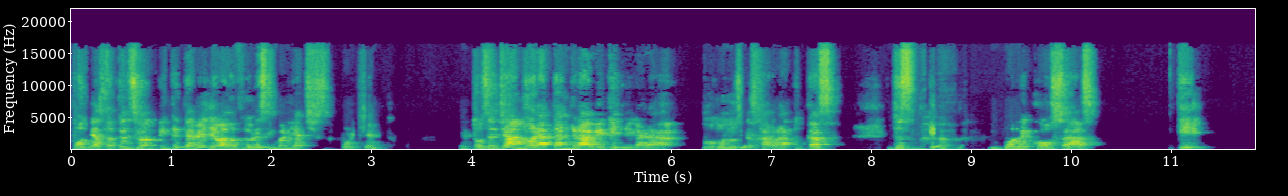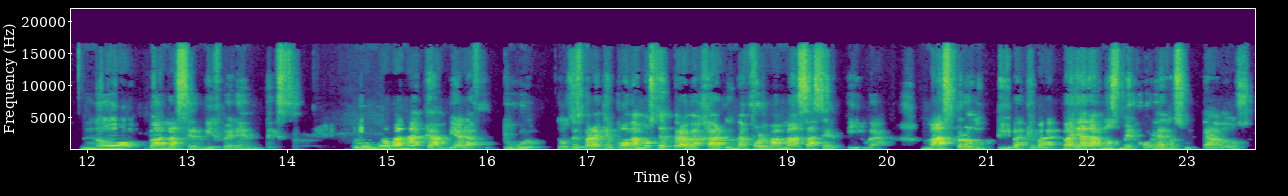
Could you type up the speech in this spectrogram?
ponías atención en que te había llevado flores y mariachis, por ejemplo. Entonces ya no era tan grave que llegara todos los días jarra a tu casa. Entonces, este tipo de cosas que no van a ser diferentes, que no van a cambiar a futuro. Entonces, para que podamos trabajar de una forma más asertiva, más productiva, que vaya a darnos mejores resultados,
